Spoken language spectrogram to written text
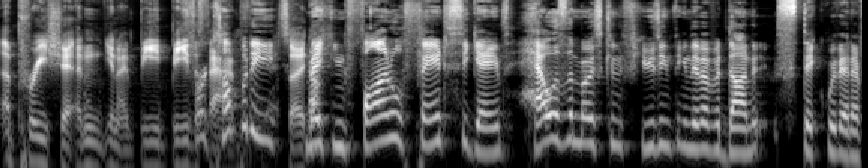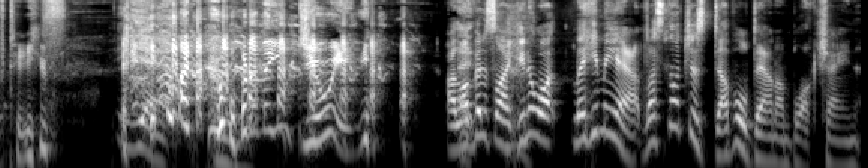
appreciate and you know be be the For a fan company So making Final Fantasy games, how is the most confusing thing they've ever done stick with NFTs? Yeah. like, what are they doing? I love it. It's like you know what? Let hear me out. Let's not just double down on blockchain.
